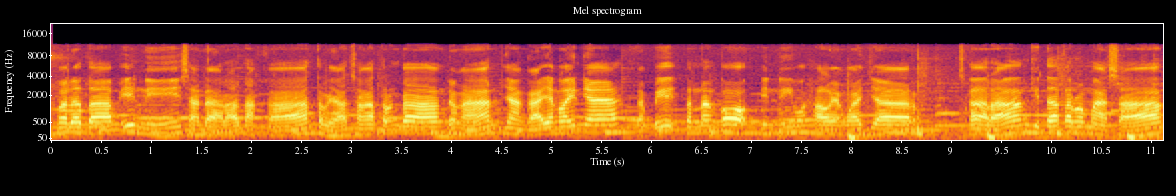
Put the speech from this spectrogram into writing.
Pada tahap ini sandaran akan terlihat sangat renggang Dengan nyangka yang lainnya. Tapi tenang kok ini hal yang wajar. Sekarang kita akan memasang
